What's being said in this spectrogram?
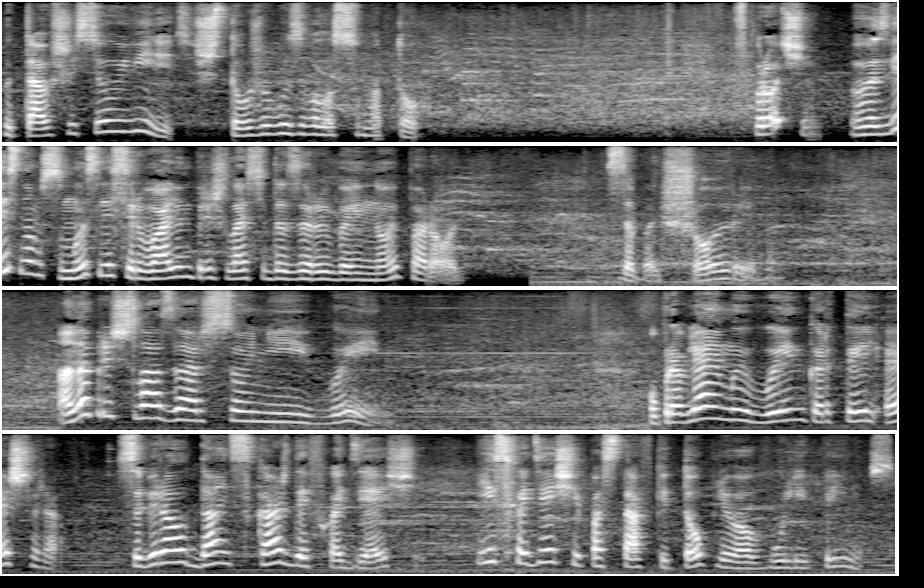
пытавшиеся увидеть, что же вызвало суматоху. Впрочем, в известном смысле Сервалин пришла сюда за рыбой иной породы. За большой рыбой. Она пришла за Арсонией Вейн. Управляемый Вейн картель Эшера собирал дань с каждой входящей и исходящей поставки топлива в Улей Примус.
